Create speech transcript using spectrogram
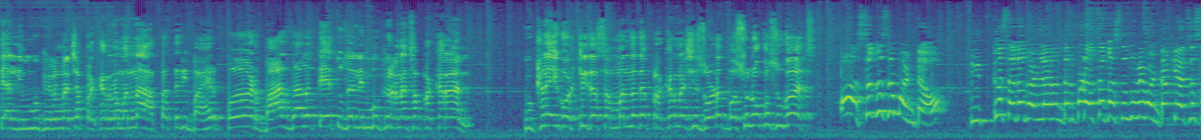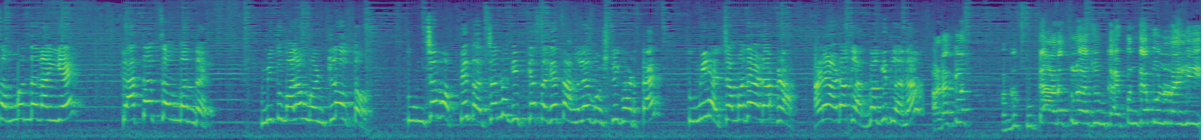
त्या लिंबू फिरवण्याच्या प्रकरणामधनं आता तरी बाहेर पड. बास झालं ते तुझं लिंबू फिरवण्याचं प्रकरण. कुठल्याही गोष्टीचा संबंध त्या प्रकरणाशी जोडत बसू नको सुगच. असं कसं म्हणता हो? इतकं सगळं घडल्यानंतर पण असं कसं तुम्ही म्हणता की याचा संबंध नाहीये? त्याचाच संबंध आहे. मी तुम्हाला म्हंटल होतं. तुमच्या बाबतीत अचानक इतक्या सगळ्या चांगल्या गोष्टी घडतायत? तुम्ही ह्याच्यामध्ये अडकला. आणि अडकलात बघितलं ना? अडकलं अगं कुठे अडकलोय अजून? काय पण काय बोलू राहिली.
